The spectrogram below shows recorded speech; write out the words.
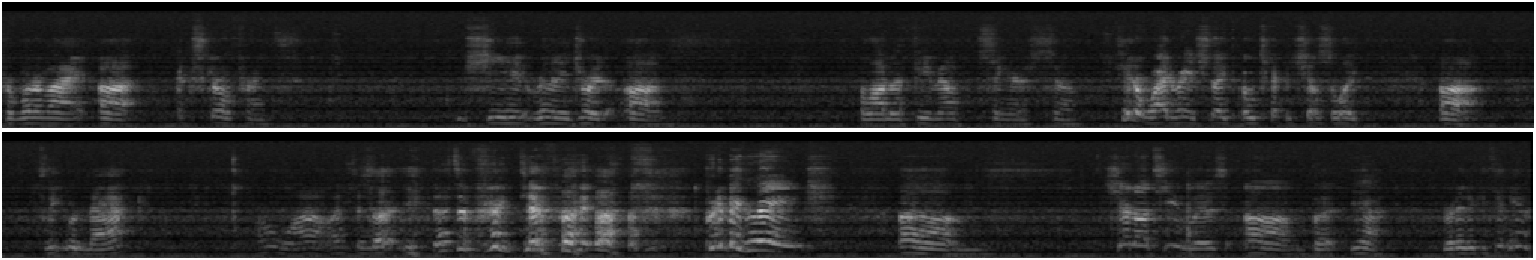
from one of my uh, ex-girlfriends. She really enjoyed um, a lot of the female singers. So she had a wide range. She liked OTEP, and she also liked uh, Fleetwood Mac. Oh wow, that's a So- that's a big difference. Pretty big range. Um, shout out to you, Liz. Um, but yeah, ready to continue?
